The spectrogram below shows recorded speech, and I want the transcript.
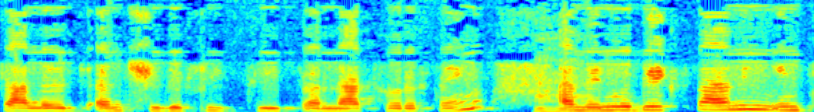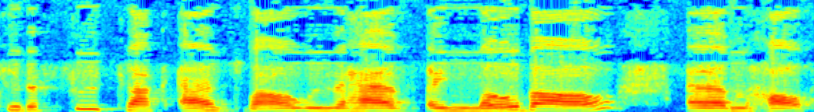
salads and sugar-free treats and that sort of thing. Mm-hmm. And then we'll be expanding into the food truck as well. We will have a mobile um, health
